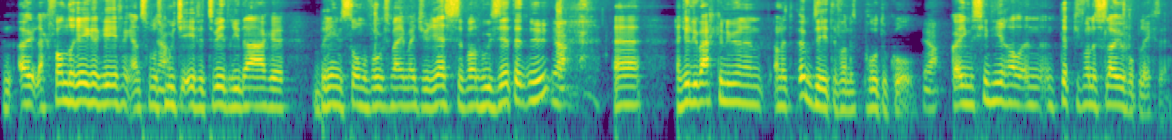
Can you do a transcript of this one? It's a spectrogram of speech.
een uitleg van de regelgeving. En soms Ja. moet je even twee, drie dagen brainstormen volgens mij met juristen van hoe zit het nu? ja, Eh, en jullie werken nu aan, aan het updaten van het protocol. Kan je misschien hier al een, een tipje van de sluier oplichten?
